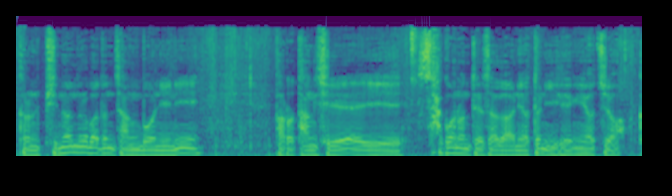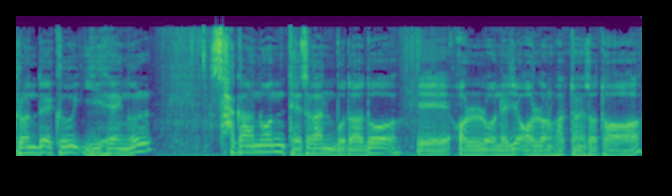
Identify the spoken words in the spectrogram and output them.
그런 비난을 받은 장본인이 바로 당시에 이 사관원 대사관이었던 이행이었죠. 그런데 그 이행을 사관원 대사관보다도 이 언론 내지 언론 활동에서 더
